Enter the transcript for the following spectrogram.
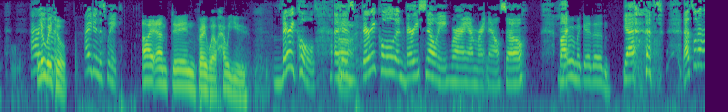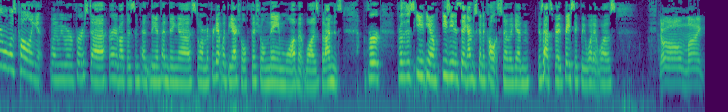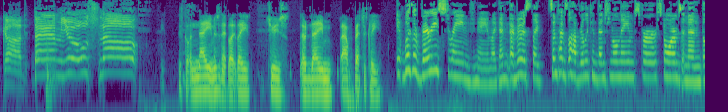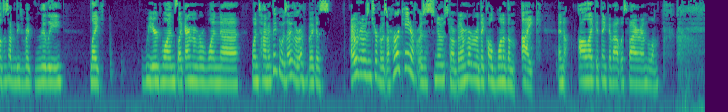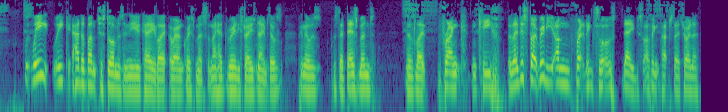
How are Hello, you doing? Rachel. How are you doing this week? I am doing very well. How are you? Very cold. It is Ah. very cold and very snowy where I am right now, so. But Snowmageddon. Yeah, that's that's what everyone was calling it when we were first uh, heard about this impen- the impending uh, storm. I forget what the actual official name of it was, but I'm just for for this e- you know easy to say, I'm just going to call it Snowmageddon because that's ba- basically what it was. Oh my god. Damn you, Snow! It's got a name, isn't it? Like they choose a name alphabetically. It was a very strange name. Like I, I noticed, like sometimes they'll have really conventional names for storms, and then they'll just have these like really like weird ones. Like I remember one uh one time, I think it was either like a I don't know, I wasn't sure if it was a hurricane or if it was a snowstorm, but I remember they called one of them Ike, and all I could think about was Fire Emblem. We- We we had a bunch of storms in the UK like around Christmas, and they had really strange names. There was, I think there was was there Desmond. There was like Frank and Keith. They're just like really unthreatening sort of names. I think perhaps they're trying to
